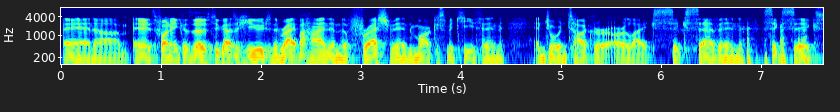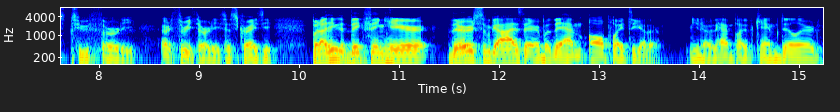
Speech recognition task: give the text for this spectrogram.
and um, and it's funny because those two guys are huge, and then right behind them, the freshmen Marcus McKethan and Jordan Tucker are like six seven, six six, two thirty or three thirties. It's crazy. But I think the big thing here, there's some guys there, but they haven't all played together. You know, they haven't played with Cam Dillard.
